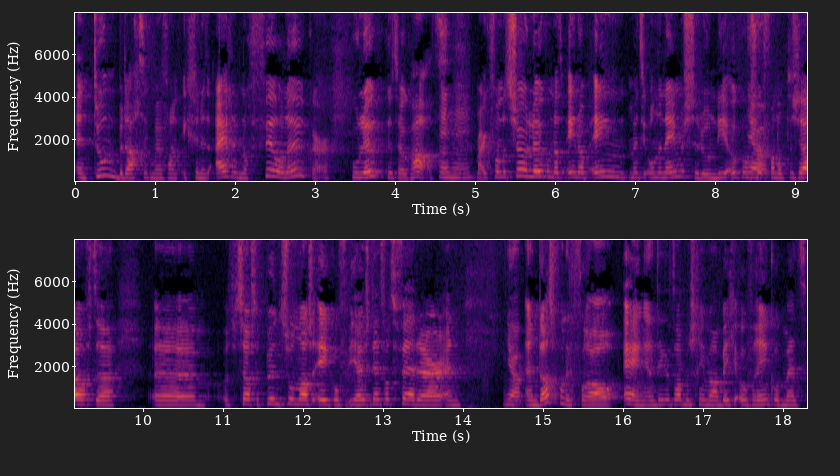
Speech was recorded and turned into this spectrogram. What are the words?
En toen bedacht ik me van, ik vind het eigenlijk nog veel leuker. Hoe leuk ik het ook had. Mhm. Maar ik vond het zo leuk om dat één op één met die ondernemers te doen. Die ook een Ja. soort van op dezelfde, ehm, op hetzelfde punt stonden als ik. Of juist net wat verder. En, Ja. en dat vond ik vooral eng. En ik denk dat dat misschien wel een beetje overeenkomt met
